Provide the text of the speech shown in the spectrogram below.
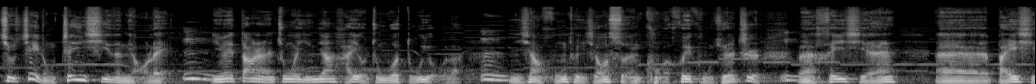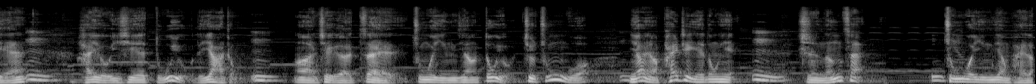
就这种珍稀的鸟类，嗯，因为当然中国银江还有中国独有的，嗯，你像红腿小隼、孔灰孔雀雉，呃，黑鹇，呃，白鹇，嗯，还有一些独有的亚种，嗯，啊，这个在中国银江都有。就中国，你要想拍这些东西，嗯，只能在中国银江拍到。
